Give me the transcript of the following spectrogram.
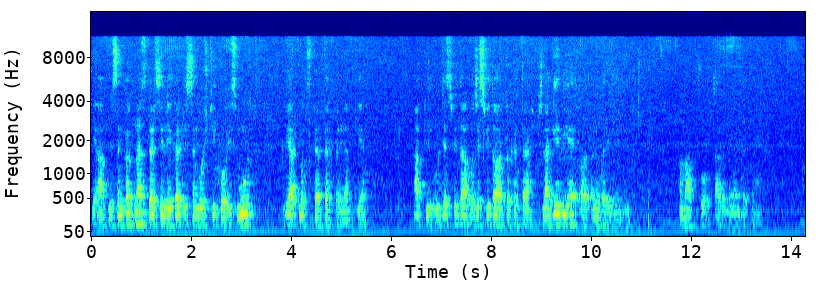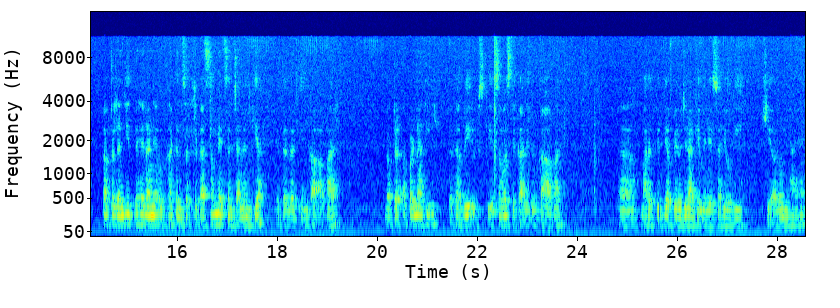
कि आपने संकल्पना स्तर से लेकर इस संगोष्ठी को इस मूल क्रियात्मक स्तर तक परिणत किया। आपकी ऊर्जस्विता, ओजस्विता और प्रखरता श्लाघ्य भी है और अनुकरणीय भी। हम आपको सादर नमन करते हैं। डॉक्टर रंजीत बेहरा ने उद्घाटन सत्र का सम्यक संचालन किया। इनका आभार। डॉक्टर अपर्णा धीर तथा वे उसके समस्त कार्यदल का आभार। भारत विद्या परियोजना के मेरे सहयोगी श्री अरुण यहाँ हैं।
